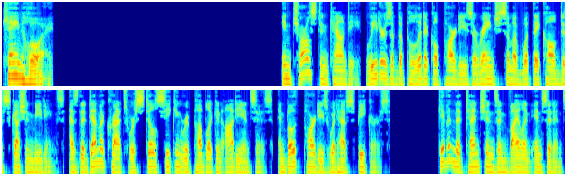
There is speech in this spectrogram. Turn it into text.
Cainhoy In Charleston County, leaders of the political parties arranged some of what they called discussion meetings, as the Democrats were still seeking Republican audiences, and both parties would have speakers. Given the tensions and violent incidents,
